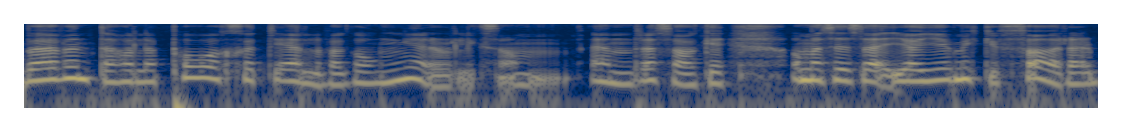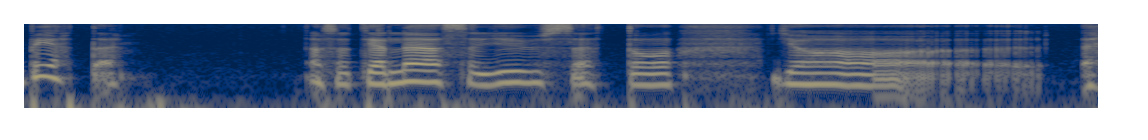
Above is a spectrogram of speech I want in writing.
behöver inte hålla på 71 gånger och liksom ändra saker. Om man säger så här, jag gör mycket förarbete. Alltså att jag läser ljuset och jag, eh,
